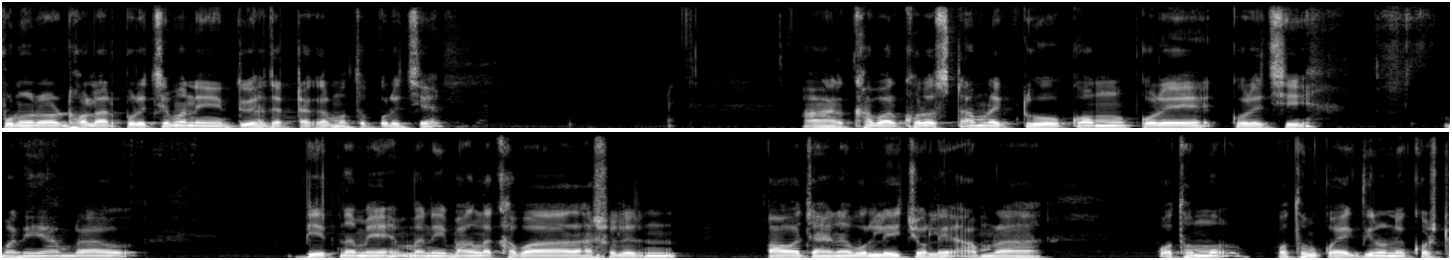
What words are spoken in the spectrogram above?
পনেরো ডলার পড়েছে মানে দুই হাজার টাকার মতো পড়েছে। আর খাবার খরচটা আমরা একটু কম করে করেছি। মানে আমরা ভিয়েতনামে মানে বাংলা খাবার আসলে পাওয়া যায় না বললেই চলে। আমরা প্রথম প্রথম কয়েকদিন অনেক কষ্ট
